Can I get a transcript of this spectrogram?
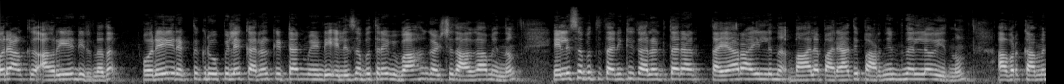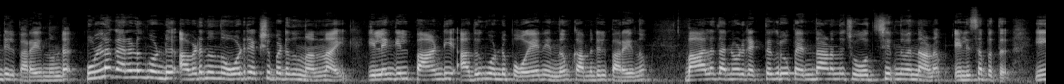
ഒരാൾക്ക് അറിയേണ്ടിയിരുന്നത്. ഒരേ രക്തഗ്രൂപ്പിലെ കരൾ കിട്ടാൻ വേണ്ടി എലിസബത്തിനെ വിവാഹം കഴിച്ചതാകാമെന്നും എലിസബത്ത് തനിക്ക് കരൾ തരാൻ തയ്യാറായില്ലെന്ന് ബാല പരാതി പറഞ്ഞിരുന്നല്ലോ എന്നും അവർ കമന്റിൽ പറയുന്നുണ്ട്. ഉള്ള കരളും കൊണ്ട് അവിടെ നിന്ന് ഓടി രക്ഷപ്പെട്ടത് നന്നായി. ഇല്ലെങ്കിൽ പാണ്ഡി അതും കൊണ്ട് പോയേനെന്നും കമന്റിൽ പറയുന്നു. ബാല തന്നോട് രക്തഗ്രൂപ്പ് എന്താണെന്ന് ചോദിച്ചിരുന്നുവെന്നാണ് എലിസബത്ത് ഈ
